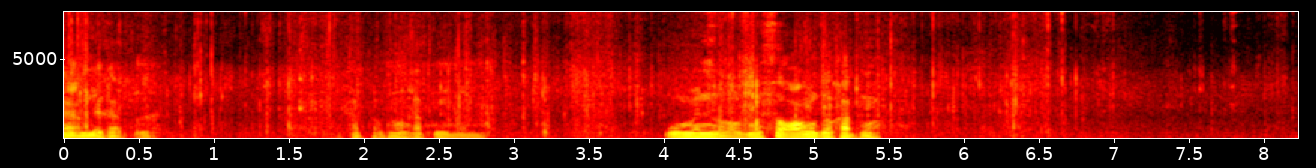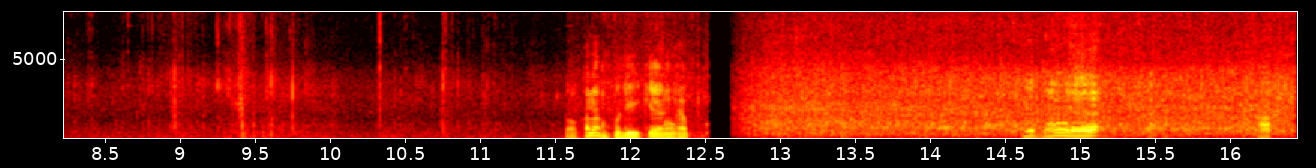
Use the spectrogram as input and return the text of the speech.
งามเลยครับ ครับขอบคุณครับนี่อู้มันหลอกมาสองตัวครับนี่ดอกกำลังพอดีแกงครับเห็ดนังเลยครับ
